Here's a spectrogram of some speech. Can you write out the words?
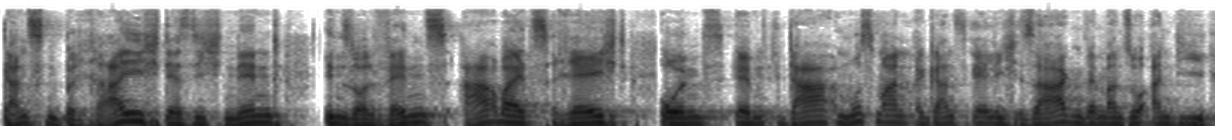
ganzen Bereich, der sich nennt Insolvenz, Arbeitsrecht. Und ähm, da muss man ganz ehrlich sagen, wenn man so an die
